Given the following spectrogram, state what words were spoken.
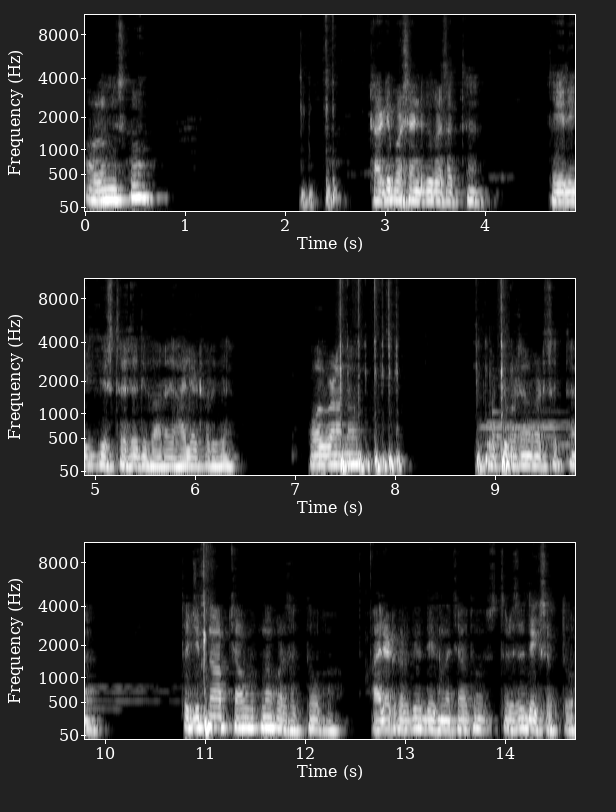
अब हम इसको थर्टी परसेंट भी कर सकते हैं। तो ये देखिए किस तरह से दिखा रहा है हाईलाइट करके। और बढ़ाना। फोर्टी परसेंट कर सकते हैं। तो जितना आप चाहो उतना कर सकते हो। हाईलाइट करके देखना चाहो तो इस तरह से देख सकते हो।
